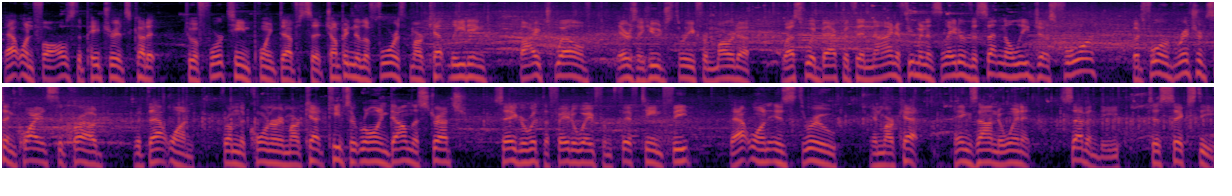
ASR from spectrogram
That one falls. The Patriots cut it to a 14-point deficit. Jumping to the fourth, Marquette leading by 12. There's a huge three from Marta. Westwood back within nine. A few minutes later, the Sentinel lead just four, but forward Richardson quiets the crowd with that one from the corner, and Marquette keeps it rolling down the stretch. Sager with the fadeaway from 15 feet. That one is through, and Marquette hangs on to win it 70 to 60.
